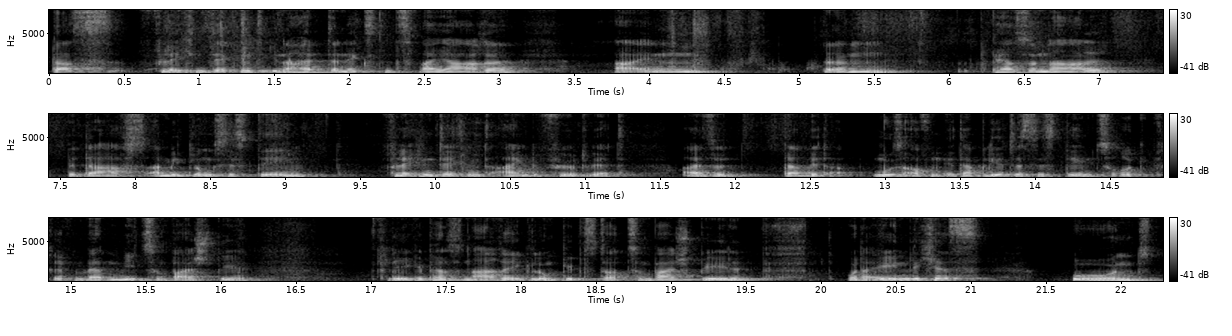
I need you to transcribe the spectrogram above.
dass flächendeckend innerhalb der nächsten zwei Jahre ein ähm, Personalbedarfsermittlungssystem flächendeckend eingeführt wird. Also da muss auf ein etabliertes System zurückgegriffen werden, wie zum Beispiel Pflegepersonalregelung gibt es dort zum Beispiel oder ähnliches. Und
